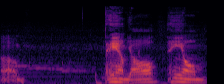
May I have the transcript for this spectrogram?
Um. Damn, y'all. Damn.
